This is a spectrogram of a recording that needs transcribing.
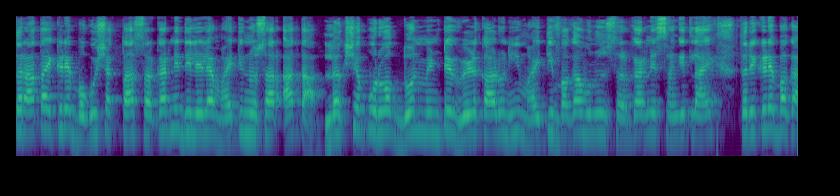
तर आता इकडे बघू शकता सरकारने दिलेल्या माहितीनुसार आता लक्षपूर्वक दोन मिनिटे वेळ काढून ही माहिती बघा म्हणून सरकारने सांगितलं आहे. तर इकडे बघा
